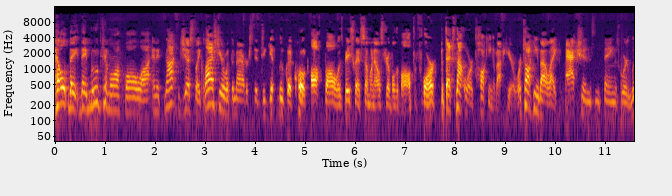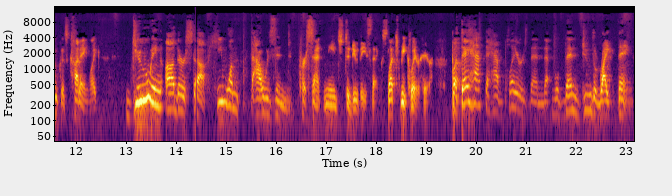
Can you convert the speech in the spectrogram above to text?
held, they they moved him off ball a lot, and it's not just like last year what the Mavericks did to get Luka quote off ball was basically have someone else dribble the ball up the floor, but that's not what we're talking about here. We're talking about like actions and things where Luka's cutting, like doing other stuff. He 1000% needs to do these things. Let's be clear here. But they have to have players then that will then do the right thing.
